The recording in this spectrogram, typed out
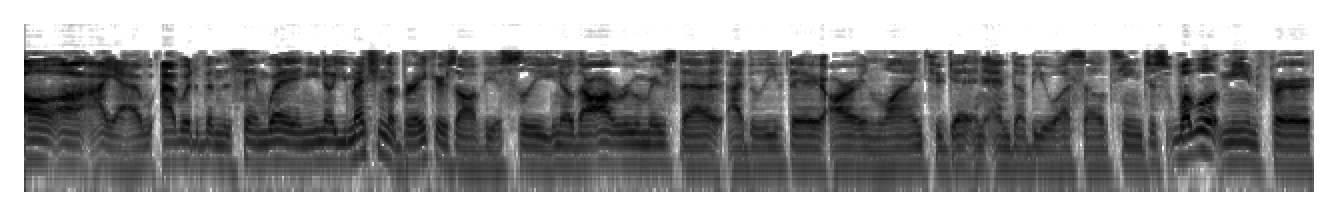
Oh, uh, yeah, I would have been the same way. And you know, you mentioned the Breakers. Obviously, you know there are rumors that I believe they are in line to get an NWSL team. Just what will it mean for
